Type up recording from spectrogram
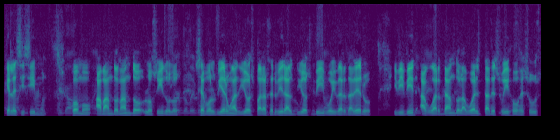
que les hicimos, cómo, abandonando los ídolos, se volvieron a Dios para servir al Dios vivo y verdadero, y vivir aguardando la vuelta de su Hijo Jesús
